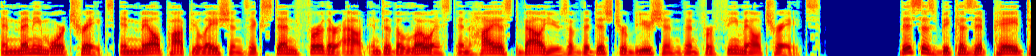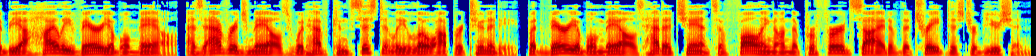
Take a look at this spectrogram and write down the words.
and many more traits in male populations extend further out into the lowest and highest values of the distribution than for female traits. This is because it paid to be a highly variable male, as average males would have consistently low opportunity, but variable males had a chance of falling on the preferred side of the trait distribution.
